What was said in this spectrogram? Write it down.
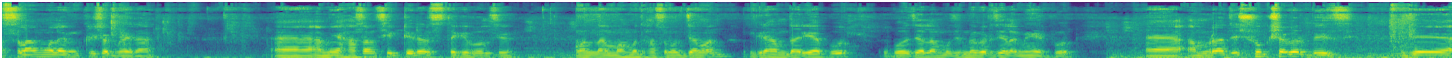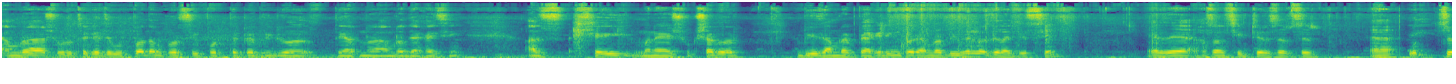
আসসালামু আলাইকুম কৃষক ভাইরা। আমি হাসান সিড ট্রেডার্স থেকে বলছি। আমার নাম মোহাম্মদ হাসানুজ্জামান, গ্রাম দারিয়াপুর, উপজেলা মুজিবনগর, জেলা মেহেরপুর। আমরা যে সুখসাগর বীজ, যে আমরা শুরু থেকে যে উৎপাদন করছি, প্রত্যেকটা ভিডিওতে আপনারা, আমরা দেখাইছি। আজ সেই মানে সুখসাগর বীজ আমরা প্যাকেটিং করে আমরা বিভিন্ন জেলায় দিচ্ছি। যে হাসান সিড ট্রেডার্সের উচ্চ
